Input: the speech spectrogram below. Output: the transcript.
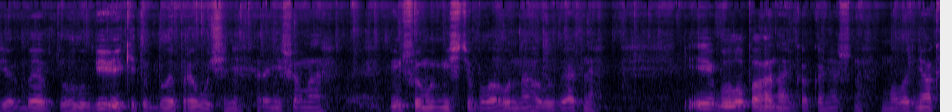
якби, голубів, які тут були приучені. Раніше в мене в іншому місті була гонна голубятня. І було поганенько, звісно. Молодняк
